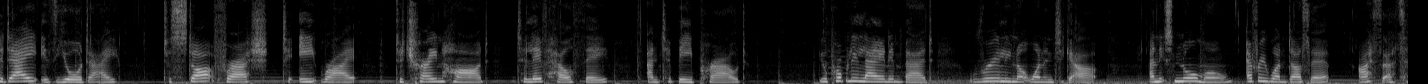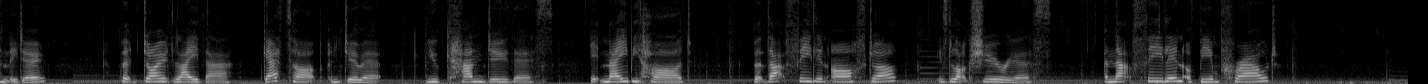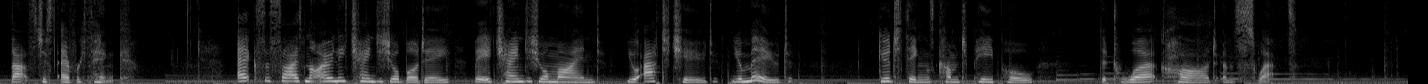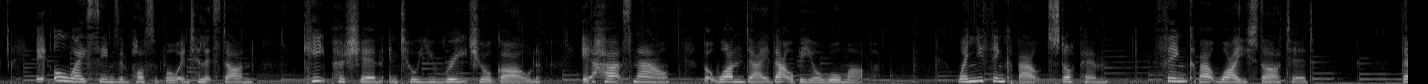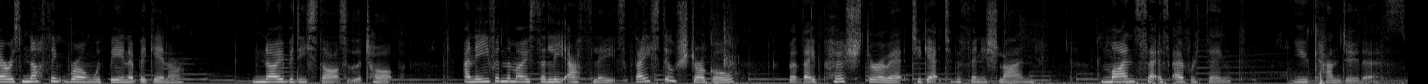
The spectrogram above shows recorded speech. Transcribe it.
Today is your day to start fresh, to eat right, to train hard, to live healthy, and to be proud. You're probably laying in bed, really not wanting to get up, and it's normal, everyone does it, I certainly do. But don't lay there, get up and do it. You can do this. It may be hard, but that feeling after is luxurious, and that feeling of being proud, that's just everything. Exercise not only changes your body, but it changes your mind, your attitude, your mood. Good things come to people that work hard and sweat. It always seems impossible until it's done. Keep pushing until you reach your goal. It hurts now, but one day that will be your warm up. When you think about stopping, think about why you started. There is nothing wrong with being a beginner. Nobody starts at the top. And even the most elite athletes, they still struggle, but they push through it to get to the finish line. Mindset is everything. You can do this.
